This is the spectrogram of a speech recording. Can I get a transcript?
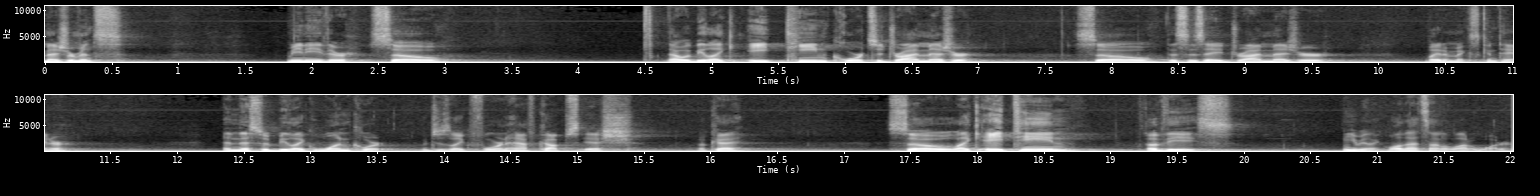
measurements? Me neither. So that would be like 18 quarts of dry measure. So this is a dry measure Vitamix container. And this would be like one quart, which is like four and a half cups ish. Okay? So, like 18 of these. You'd be like, well, that's not a lot of water.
